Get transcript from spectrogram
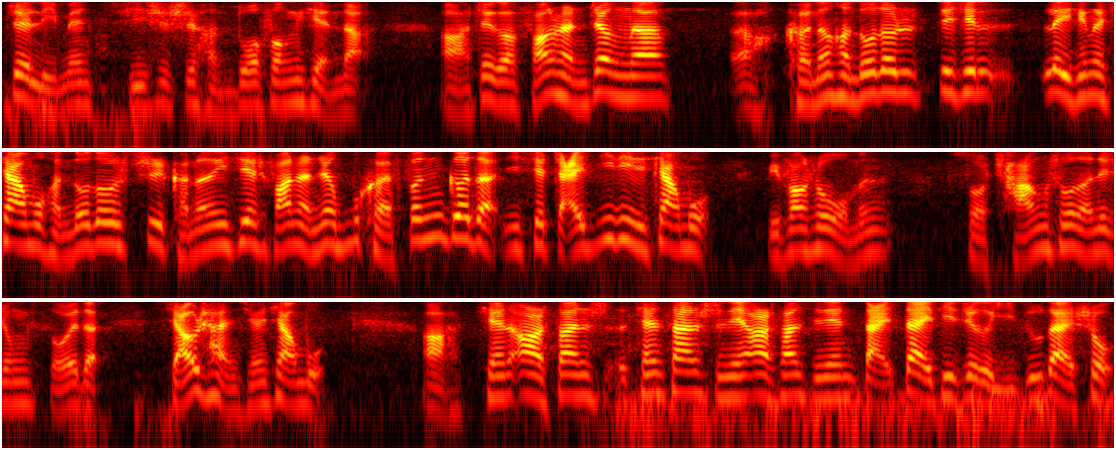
这里面其实是很多风险的啊。这个房产证呢，呃，可能很多都是这些类型的项目，很多都是可能一些房产证不可分割的一些宅基地的项目，比方说我们所常说的那种所谓的小产权项目，啊，签二三十、签三十年、二三十年代代替这个以租代售。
